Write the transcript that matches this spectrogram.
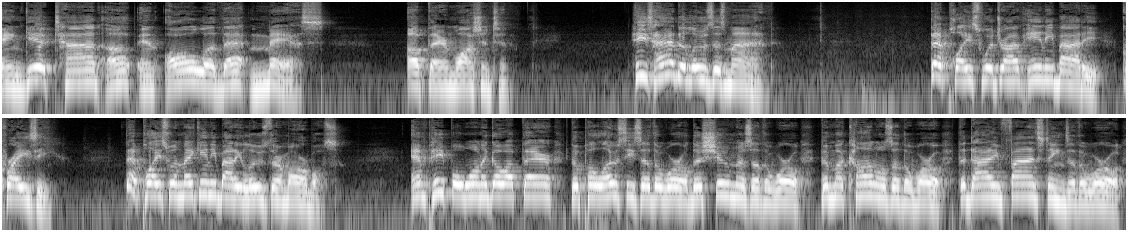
and get tied up in all of that mess up there in Washington. He's had to lose his mind. That place would drive anybody crazy. That place would make anybody lose their marbles. And people want to go up there, the Pelosi's of the world, the Schumers of the world, the McConnells of the world, the Dianne Feinsteins of the world,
